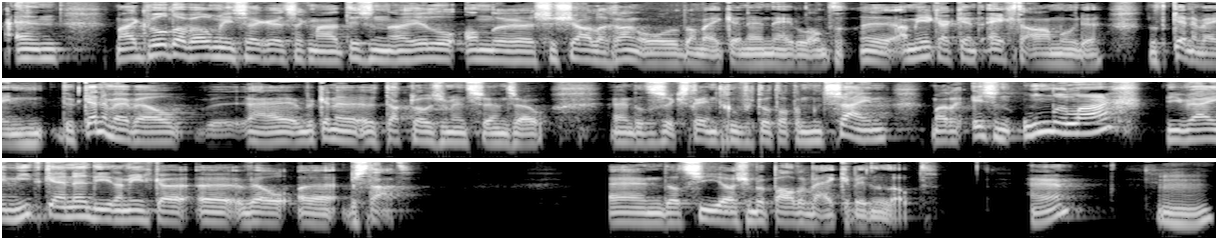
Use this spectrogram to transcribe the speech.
En, maar ik wil daar wel mee zeggen, zeg maar, het is een heel andere sociale rangorde dan wij kennen in Nederland. Uh, Amerika kent echte armoede. Dat kennen wij, dat kennen wij wel. Uh, we kennen dakloze mensen en zo. En dat is extreem droevig dat dat er moet zijn. Maar er is een onderlaag die wij niet kennen, die in Amerika uh, wel bestaat. En dat zie je als je bepaalde wijken binnenloopt. Hè? Mm-hmm.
